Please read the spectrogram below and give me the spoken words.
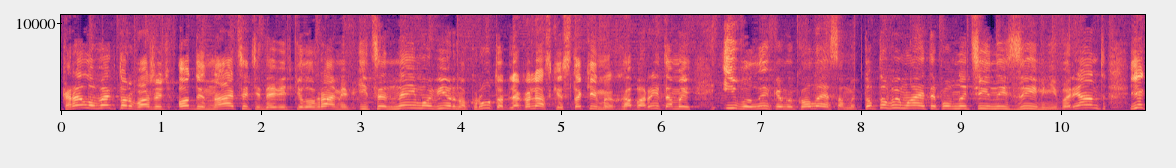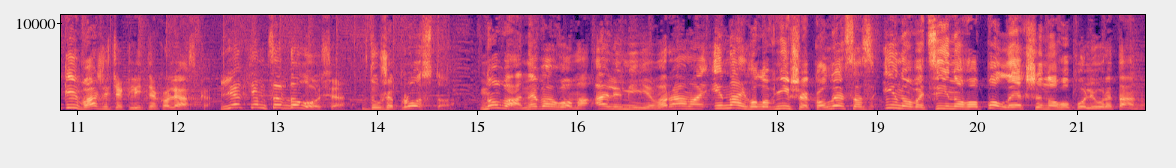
Карело Вектор важить 11,9 кілограмів, і це неймовірно круто для коляски з такими габаритами і великими колесами. Тобто ви маєте повноцінний зимній варіант, який важить як літня коляска. Як їм це вдалося? Дуже просто. Нова невагома алюмінієва рама і найголовніше колеса з інноваційного полегшеного поліуретану,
